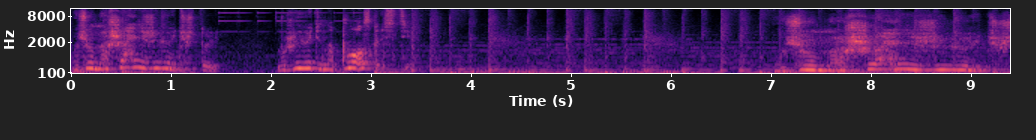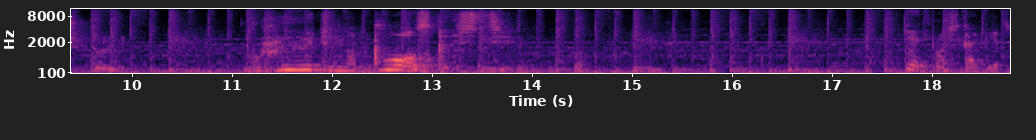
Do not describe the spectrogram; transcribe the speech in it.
Вы что, на шаре живете, что ли? Вы живете на плоскости. Вы что, на шаре живете, что ли? Живете на плоскости. Это просто капец.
